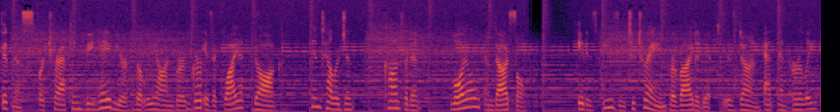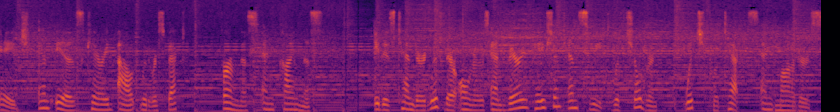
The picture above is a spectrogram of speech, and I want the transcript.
Fitness for tracking behavior The Leonberger is a quiet dog intelligent, confident, loyal and docile. It is easy to train provided it is done at an early age and is carried out with respect, firmness and kindness. It is tendered with their owners and very patient and sweet with children, which protects and monitors.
